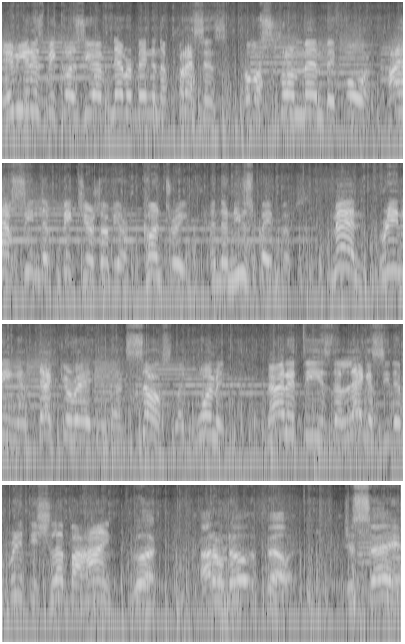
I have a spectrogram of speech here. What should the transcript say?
Maybe it is because you have never been in the presence of a strong man before. I have seen the pictures of your country in the newspapers. Men reading and decorating themselves like women. Vanity is the legacy the British left behind. Look, I don't know the fella. Just saying.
